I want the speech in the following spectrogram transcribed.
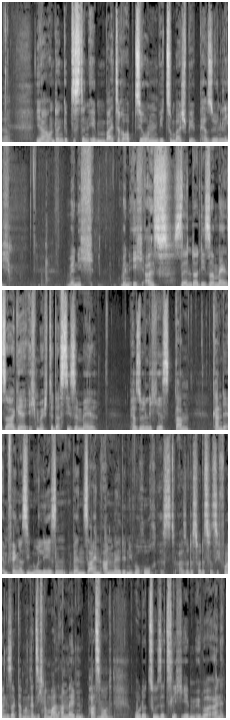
Ja. Ja, und dann gibt es dann eben weitere Optionen, wie zum Beispiel persönlich. Wenn ich, wenn ich als Sender dieser Mail sage, ich möchte, dass diese Mail persönlich ist, dann kann der Empfänger sie nur lesen, wenn sein Anmeldeniveau hoch ist. Also das war das, was ich vorhin gesagt habe. Man kann sich normal anmelden mit Passwort mhm. oder zusätzlich eben über eine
